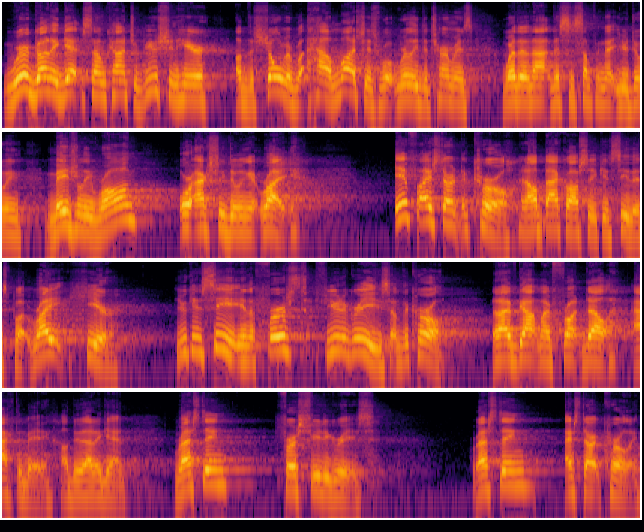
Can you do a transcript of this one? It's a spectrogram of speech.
we're gonna get some contribution here of the shoulder, but how much is what really determines whether or not this is something that you're doing majorly wrong or actually doing it right. If I start to curl, and I'll back off so you can see this, but right here, you can see in the first few degrees of the curl that I've got my front delt activating. I'll do that again. Resting, first few degrees. Resting, I start curling.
